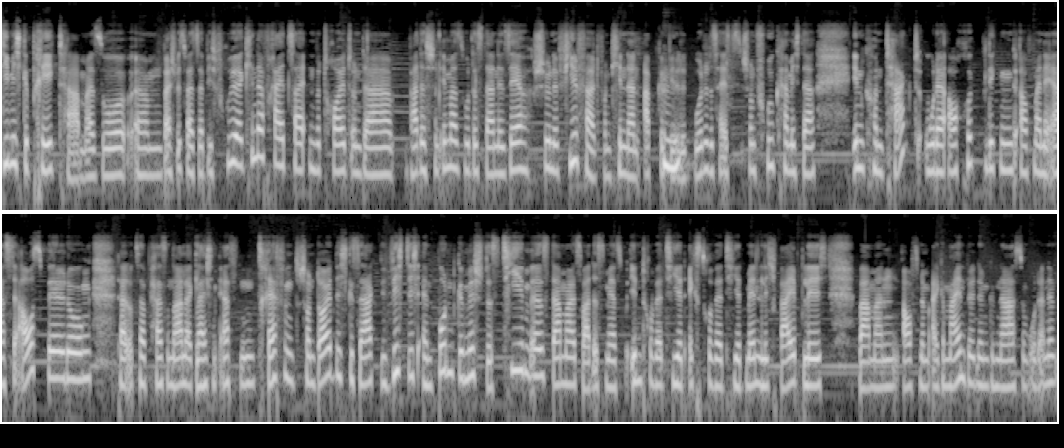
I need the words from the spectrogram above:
die mich geprägt haben. Also ähm, beispielsweise habe ich früher Kinderfreizeiten betreut und da war das schon immer so, dass da eine sehr schöne Vielfalt von Kindern abgebildet mhm. wurde. Das heißt, schon früh kam ich da in Kontakt oder auch rückblickend auf meine erste Ausbildung. Da hat unser Personaler gleich im ersten Treffen schon deutlich gesagt, wie wichtig ein bunt gemischtes Team ist. Damals war das mehr so introvertiert, extrovertiert, männlich, weiblich. War man auf einem allgemeinbildenden Gymnasium oder eine,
